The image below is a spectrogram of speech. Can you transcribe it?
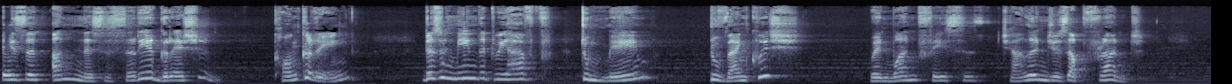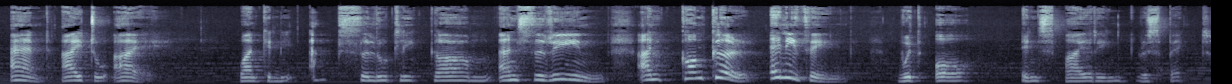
is an unnecessary aggression. Conquering doesn't mean that we have to maim, to vanquish. When one faces challenges up front and eye to eye, one can be absolutely calm and serene and conquer anything with awe inspiring respect.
